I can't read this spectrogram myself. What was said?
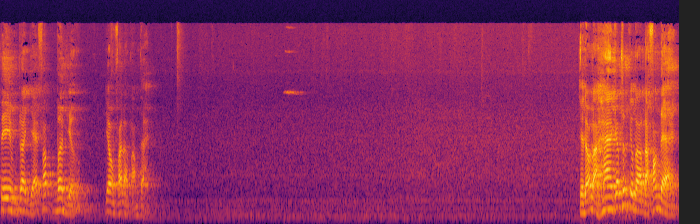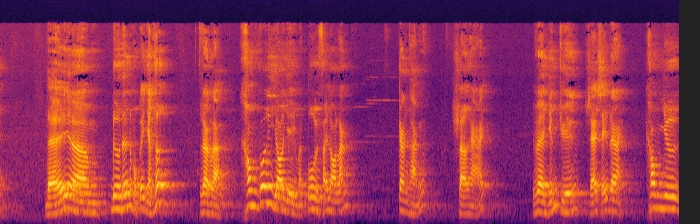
tìm ra giải pháp bền vững chứ không phải là tạm thời. Thì đó là hai cách thức chúng ta đặt vấn đề để ờ, đưa đến một cái nhận thức rằng là không có lý do gì mà tôi phải lo lắng, căng thẳng, sợ hãi về những chuyện sẽ xảy ra không như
